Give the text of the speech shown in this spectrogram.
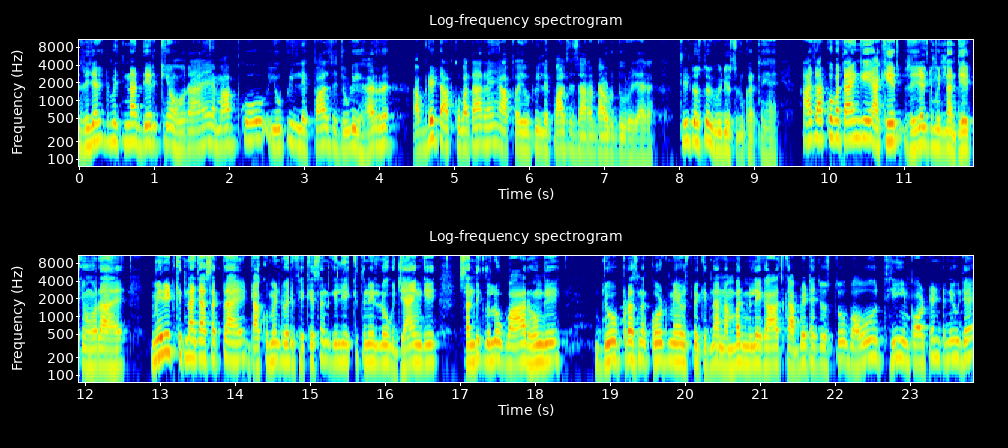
रिज़ल्ट में इतना देर क्यों हो रहा है? हम आपको यूपी लेखपाल से जुड़ी हर अपडेट आपको बता रहे हैं। आपका यूपी लेखपाल से सारा डाउट दूर हो जाएगा। चलिए दोस्तों, वीडियो शुरू करते हैं। आज आपको बताएँगे आखिर रिज़ल्ट में इतना देर क्यों हो रहा है? मेरिट कितना जा सकता है? डॉक्यूमेंट वेरिफिकेशन के लिए कितने लोग जाएँगे? संदिग्ध लोग बाहर होंगे? जो प्रश्न कोर्ट में है, उस पर कितना नंबर मिलेगा? आज का अपडेट है दोस्तों, बहुत ही इंपॉर्टेंट न्यूज़ है।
